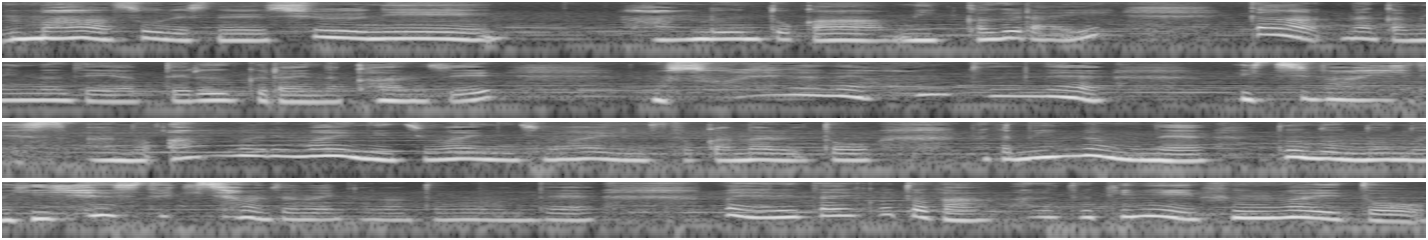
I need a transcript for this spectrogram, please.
まあそうですね週に半分とか3日ぐらいがなんかみんなでやってるぐらいな感じ。もうそれがね本当にね一番いいです。あのあんまり毎日毎日毎日とかなるとなんかみんなもねどんどんどんどん疲弊してきちゃうんじゃないかなと思うんで、まあ、やりたいことがある時にふんわりと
